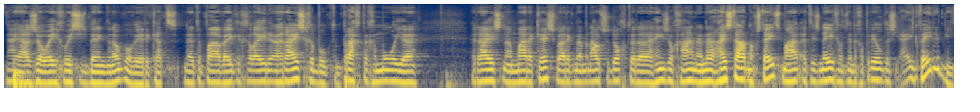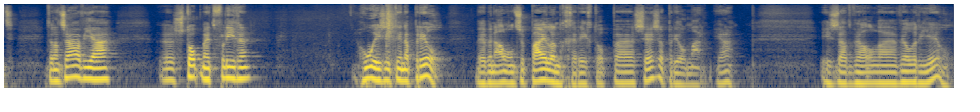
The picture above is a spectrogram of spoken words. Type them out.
nou ja, zo egoïstisch ben ik dan ook wel weer. Ik had net een paar weken geleden een reis geboekt. Een prachtige mooie reis naar Marrakesh, waar ik met mijn oudste dochter uh, heen zou gaan. En uh, hij staat nog steeds, maar het is 29 april, dus ja, ik weet het niet. Transavia, uh, stop met vliegen. Hoe is het in april? We hebben al onze pijlen gericht op 6 april, maar ja. is dat wel, wel reëel.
